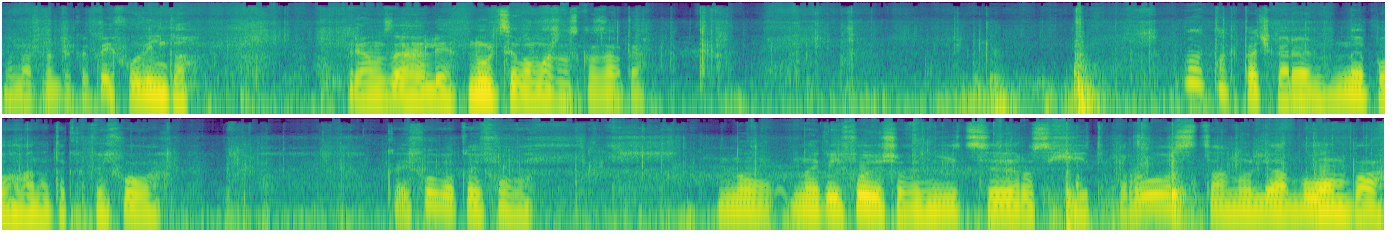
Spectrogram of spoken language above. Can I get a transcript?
Вона прям така кайфовенька. Прям взагалі нульцева можна сказати. Ну так, тачка реально непогана, така кайфова. Кайфова, кайфова. Ну, найкайфовіше в ній це розхід. Просто нуля бомба.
